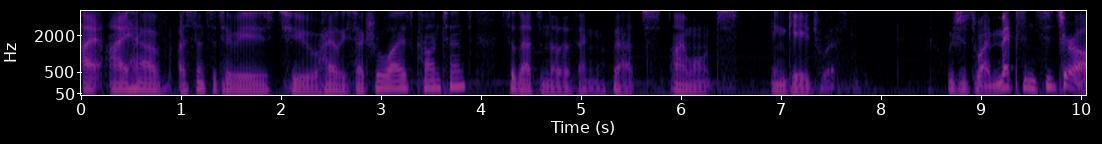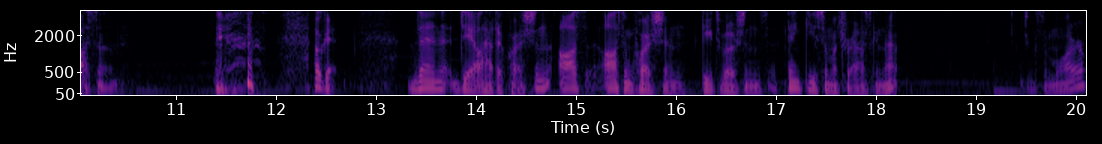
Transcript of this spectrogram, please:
I I have sensitivities to highly sexualized content, so that's another thing that I won't engage with which is why Mexican suits are awesome. okay. Then Dale had a question. Awesome, awesome question, Geek Devotions. Thank you so much for asking that. Drink some water.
